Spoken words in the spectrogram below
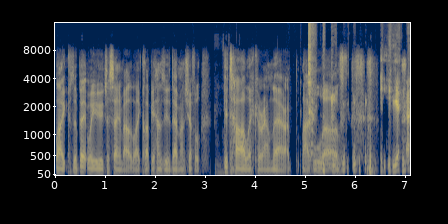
like the bit where you were just saying about like clap your hands do the dead man shuffle, guitar lick around there, I, I love. yeah.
